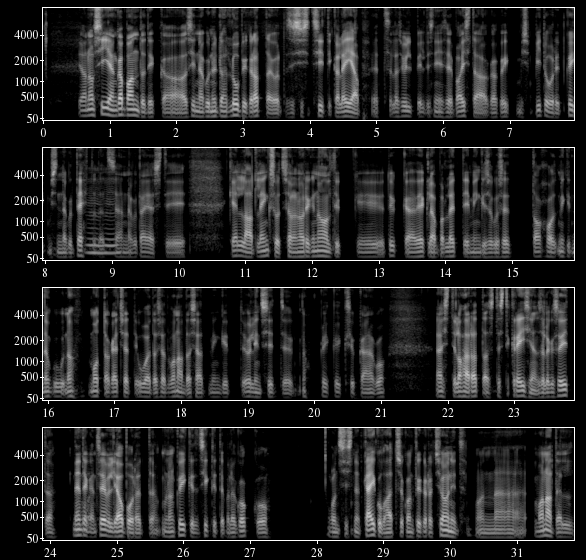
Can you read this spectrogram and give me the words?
ja noh, siia on ka pandud ikka, sinna kui nüüd lähed luubiga ratta juurde, siis, siis siit ikka leiab, et selles üldpildis nii see ei paista, aga kõik, mis pidurid, kõik, mis siin nagu tehtud mm, -hmm. et see mhm. on nagu täiesti kellad, lenksud, seal on originaaltükki, tükke, Vegla Borletti mingisugused taho, mingid nagu noh, Moto Gadgeti uued asjad, vanad asjad, mingid Ölinsid, noh, kõik, kõik niisugune nagu hästi lahe ratas, tõesti crazy on sellega sõita. Nendega on see veel jabur, et mul on kõikide tsiklite peale kokku on siis need käiguvahetuse konfiguratsioonid, on äh, vanadel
